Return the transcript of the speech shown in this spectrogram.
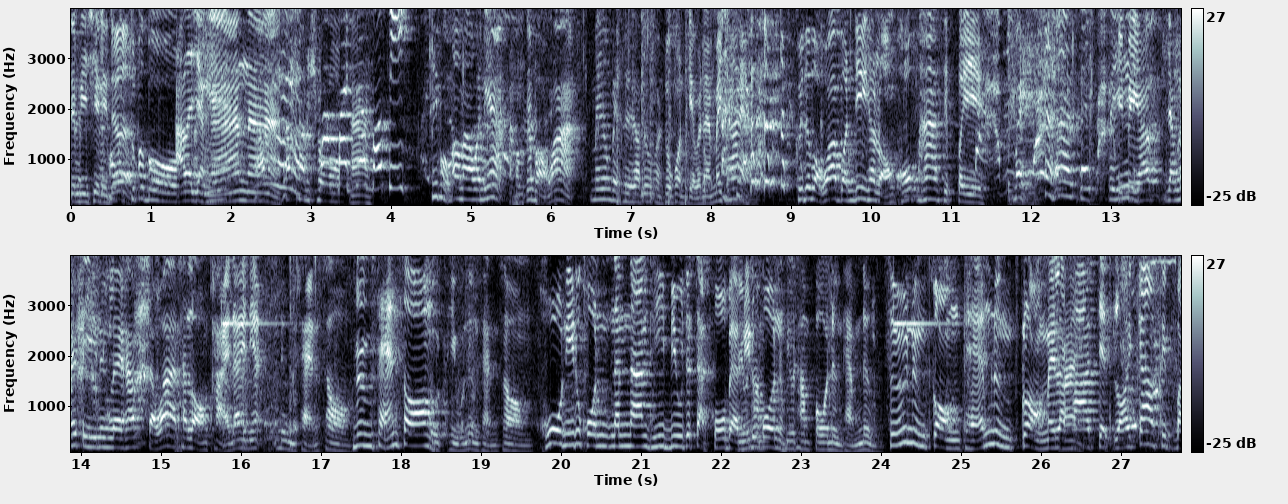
จะมีเชียร์ลีดเดอร์ซุปเปอร์โบว์อะไรอย่างนั้นนะพักทำโชป๊อปว์ปี้ก็ป๊อปปี้ ที่ผมเอามาวันเนี้ยผมจะบอกว่าไม่ต้องไปซื้อครับทุกคน ทุกคนเก็บไว้นั้นไม่ใช่ คือจะบอกว่าบอนดี้ฉลองครบ 50 ปี ไม่ห้าสิบปีกี่ปีครับ ยังไม่ปีหนึ่งเลยครับ แต่ว่าฉลองขายได้เนี้ยหนึ่งแสนซอง1 0 0 0 0แสนซองสูตรผิวหนึ่งแสนซอง คู่นี้ทุกคนนานๆทีบิวจะจัดโปรแบบนี้ทุกคน บิวทำโปรหนึ่งแถมหนึ่งซื้อ 1 กล่องแถม 1 กล่องในราคา 790 บ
